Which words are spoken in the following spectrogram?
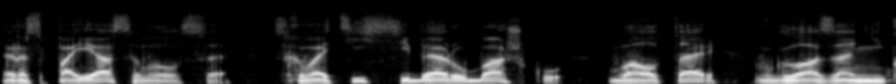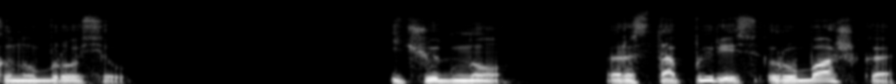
Распоясывался, схвати с себя рубашку, в алтарь в глаза Никону бросил. И чудно, растопырясь, рубашка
